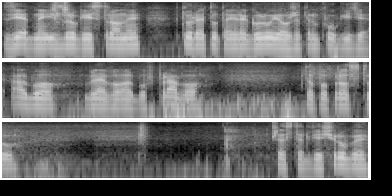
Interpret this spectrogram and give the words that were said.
z jednej i z drugiej strony, które tutaj regulują, że ten pług idzie albo w lewo, albo w prawo, to po prostu przez te dwie śruby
